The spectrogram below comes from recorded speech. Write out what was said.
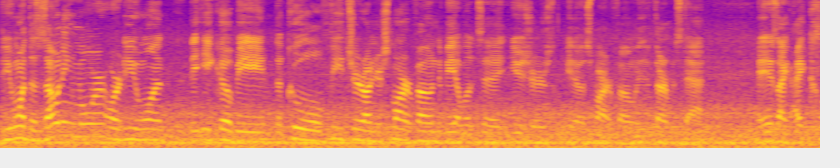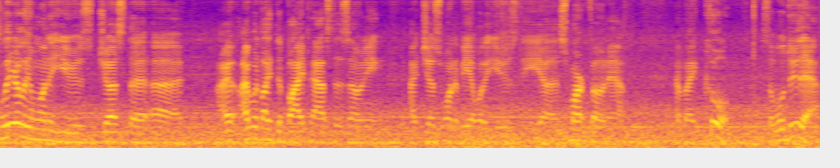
do you want the zoning more, or do you want the Eco Ecobee, the cool feature on your smartphone to be able to use your you know smartphone with your thermostat? And he's like, I clearly want to use just the. Uh, I, I would like to bypass the zoning. I just want to be able to use the uh, smartphone app. I'm like, cool. So we'll do that.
